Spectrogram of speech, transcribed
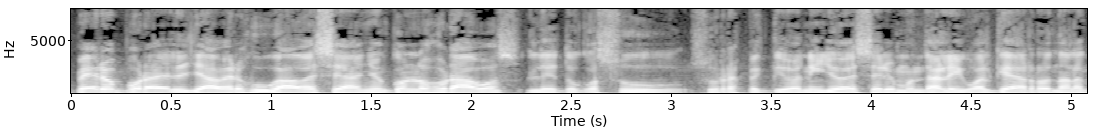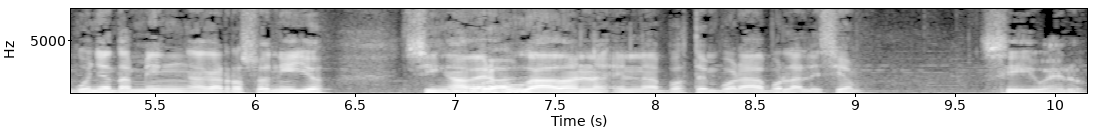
Pero por él ya haber jugado ese año con los Bravos, le tocó su, su respectivo anillo de serie mundial, igual que a Ronald Acuña también agarró su anillo sin haber jugado en la, en la postemporada por la lesión. Sí, bueno.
